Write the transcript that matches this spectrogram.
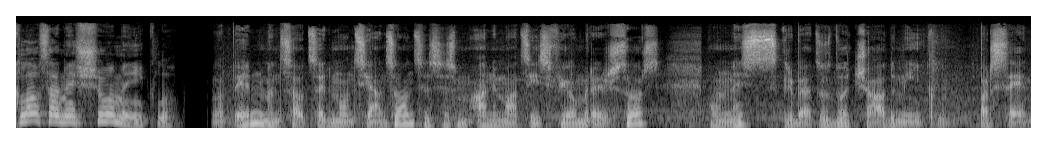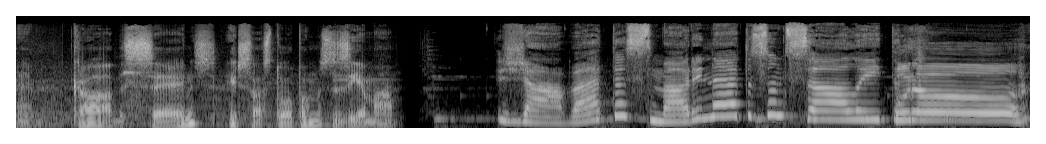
Klausāmies šo mīklu. Labdien, man sauc Edmunds Jansons, es esmu animācijas filmu režisors, un es gribētu uzdot šādu mīklu par sēnēm. Kādas sēnes ir sastopamas ziemā? Žāvētas, marinētas un sālītas. Urā!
